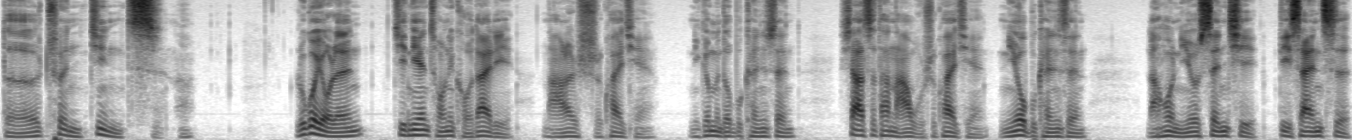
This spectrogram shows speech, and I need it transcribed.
得寸进尺呢？如果有人。今天从你口袋里拿了十块钱，你根本都不吭声。下次他拿五十块钱，你又不吭声，然后你又生气。第三次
